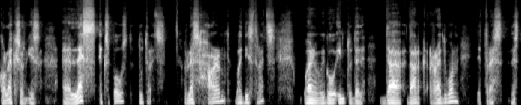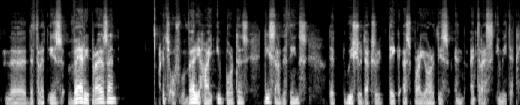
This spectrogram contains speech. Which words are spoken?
collection is uh, less exposed to threats less harmed by these threats. When we go into the, the dark red one, the the, the threat is very present. It's of very high importance. These are the things that we should actually take as priorities and address immediately.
